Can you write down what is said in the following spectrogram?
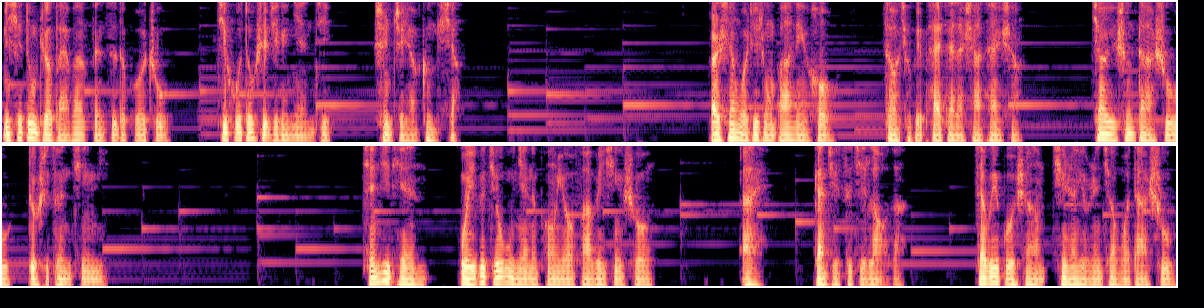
那些动辄百万粉丝的博主，几乎都是这个年纪，甚至要更小。而像我这种八零后，早就被拍在了沙滩上，叫一声大叔都是尊敬你。前几天，我一个九五年的朋友发微信说：“哎，感觉自己老了。”在微博上竟然有人叫我大叔，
